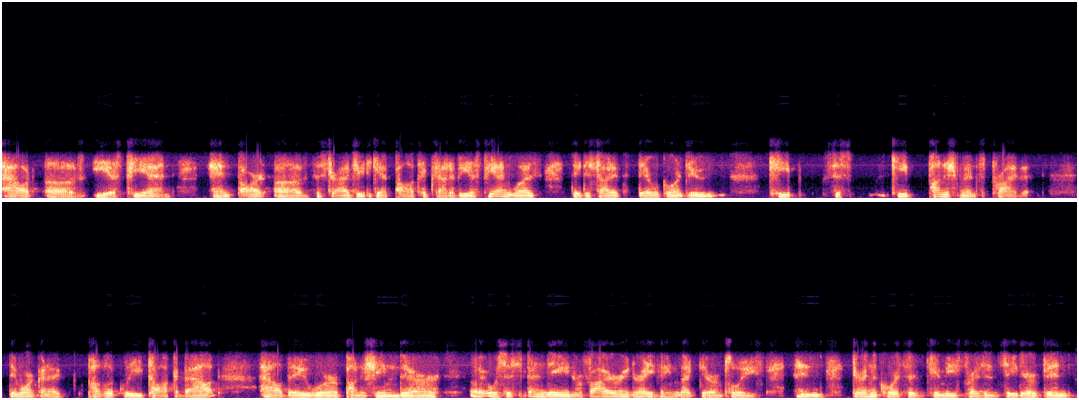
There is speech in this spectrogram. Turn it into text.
out of ESPN. And part of the strategy to get politics out of ESPN was they decided that they were going to keep keep punishments private. They weren't going to publicly talk about how they were punishing their or suspending or firing or anything like their employees. And during the course of Jimmy's presidency, there have been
